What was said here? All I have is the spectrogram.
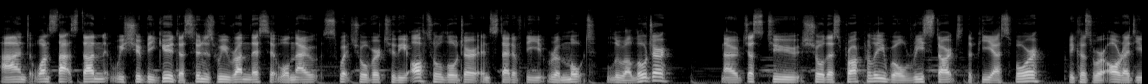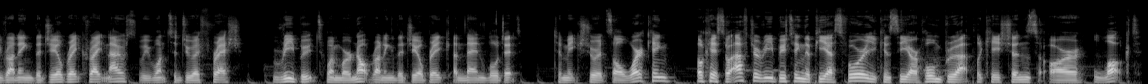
And once that's done, we should be good. As soon as we run this, it will now switch over to the auto loader instead of the remote Lua loader. Now, just to show this properly, we'll restart the PS4 because we're already running the jailbreak right now. So we want to do a fresh reboot when we're not running the jailbreak and then load it to make sure it's all working. Okay, so after rebooting the PS4, you can see our homebrew applications are locked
